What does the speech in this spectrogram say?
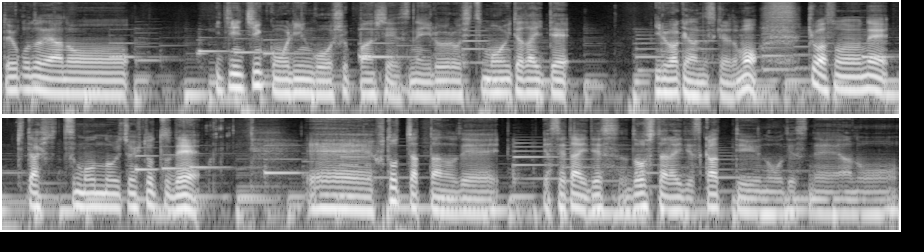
ということであのー、1日1個のリンゴを出版してですねいろいろ質問をいただいているわけなんですけれども今日はそのね来た質問のうちの一つでえー、太っちゃったので痩せたいです。どうしたらいいですかっていうのをですね、あの、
